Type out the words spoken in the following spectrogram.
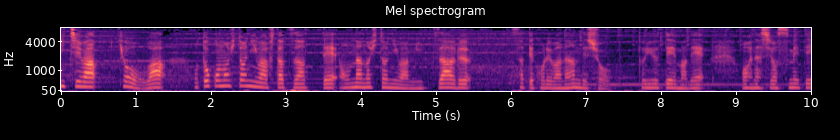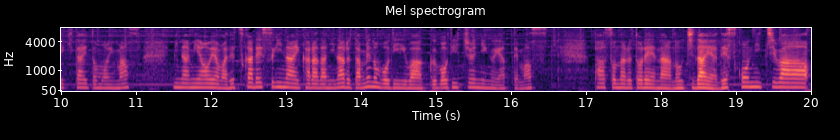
にちは。今日は男の人には2つあって女の人には3つある。さてこれは何でしょう？というテーマでお話を進めていきたいと思います。南青山で疲れすぎない体になるためのボディワークボディチューニングやってます。パーソナルトレーナーの内田彩です。こんにちは。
